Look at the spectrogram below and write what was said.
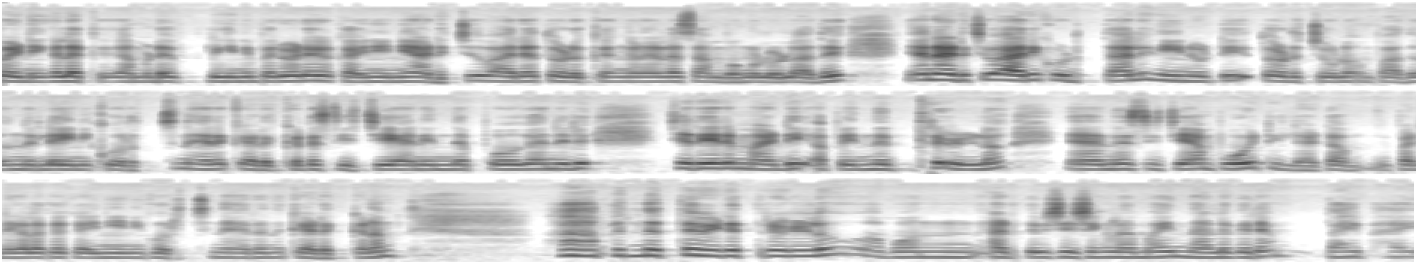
പണികളൊക്കെ നമ്മുടെ ക്ലീനിങ് പരിപാടിയൊക്കെ കഴിഞ്ഞ് ഇനി അടിച്ചു വാരുക തുടക്കുക അങ്ങനെയുള്ള സംഭവങ്ങളുള്ളൂ. അത് ഞാൻ അടിച്ചു വാരി കൊടുത്താൽ നീനൂട്ടി തുടച്ചോളും. അപ്പോൾ അതൊന്നുമില്ല. ഇനി കുറച്ച് നേരം കിടക്കട്ടെ. സ്റ്റിച്ച് ചെയ്യാൻ ഇന്ന് പോകാനൊരു ചെറിയൊരു മടി. അപ്പോൾ ഇന്ന് ഇത്രയേ ഉള്ളൂ. ഞാൻ സ്റ്റിച്ച് ചെയ്യാൻ പോയിട്ടില്ല കേട്ടോ പണികളൊക്കെ കഴിഞ്ഞ് ഇനി കുറച്ച് നേരം ഒന്ന് കിടക്കണം അപ്പോൾ ഇന്നത്തെ വീഡിയോ ഇത്രയേ ഉള്ളൂ. അപ്പോൾ അടുത്ത വിശേഷങ്ങളുമായി നാളെ വരാം. Bye bye.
